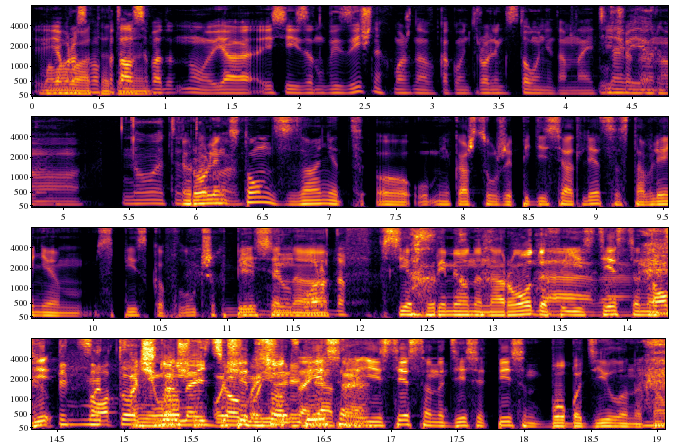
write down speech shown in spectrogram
Я Маловато, просто попытался, да. подум- ну, я, если из англоязычных, можно в какой-нибудь Rolling Stone там найти что-то, но... Ну, это Rolling. Stone занят, э, мне кажется, уже 50 лет составлением списков лучших песен э, всех времен и народов, и, естественно, 500 точно очень- найдем очень 500 очень песен, и, естественно, 10 песен Боба Дилана там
